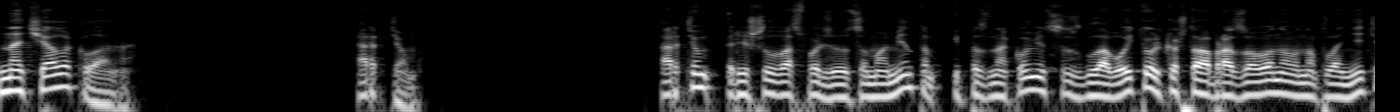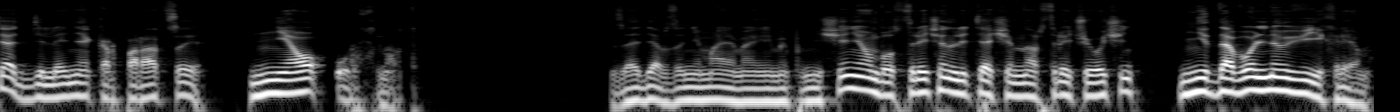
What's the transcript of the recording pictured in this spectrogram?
Начало клана. Артем. Артем решил воспользоваться моментом и познакомиться с главой только что образованного на планете отделения корпорации Неоурхнот. Зайдя в занимаемое ими помещение, он был встречен летящим навстречу очень недовольным вихрем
